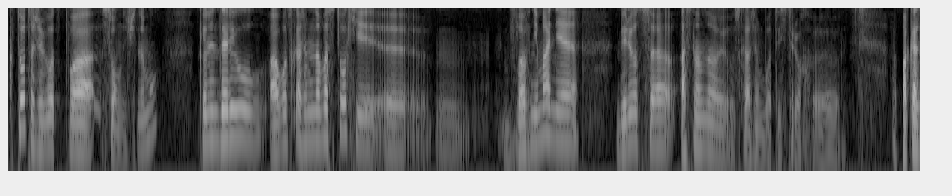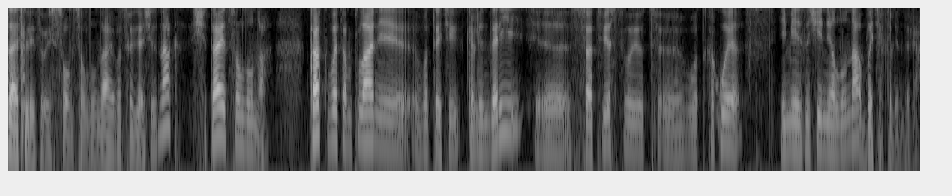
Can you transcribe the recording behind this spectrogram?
кто-то живет по солнечному календарю, а вот, скажем, на Востоке э, во внимание берется основной, скажем, вот из трех э, показателей, то есть Солнце, Луна и восходящий знак, считается Луна. Как в этом плане вот эти календари э, соответствуют, вот какое имеет значение Луна в этих календарях?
